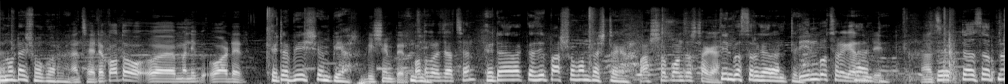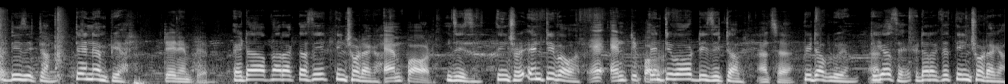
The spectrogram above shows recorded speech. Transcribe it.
দুটোটাই শো করবে। আচ্ছা এটা কত মানে ওয়ার্ডের এটা বিশ এম্পিয়ার বিশ এম্পিয়ার কত করে যাচ্ছেন? এটা রাখতেছি পাঁচশো পঞ্চাশ টাকা। পাঁচশো পঞ্চাশ টাকা। তিন বছর গ্যারান্টি। তিন বছরের গ্যারান্টি। আচ্ছা। একটা আছে আপনার digital ten ampere ten ampere এটা আপনার রাখতেছি তিনশো টাকা। এম পাওয়ার জি জি তিনশো anti power anti power anti power digital আচ্ছা। পিডাব্লিউএম ঠিক আছে? এটা রাখছে তিনশো টাকা।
